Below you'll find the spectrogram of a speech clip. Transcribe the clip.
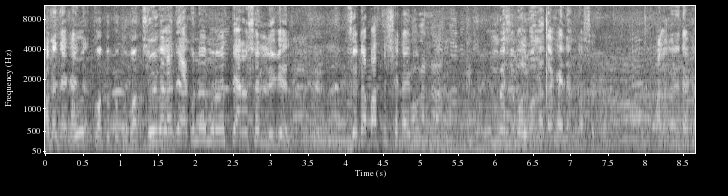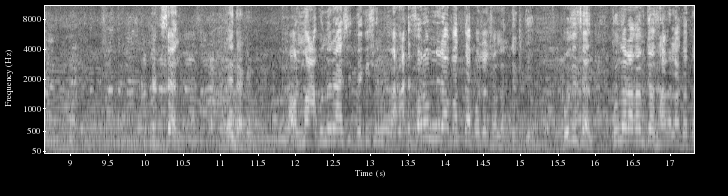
আপনি দেখাই দেন। কতটুকু পাচ্ছে? দুই বেলাতে এখনও মনে হয় তেরোশোর লিগেল যেটা পাচ্ছে সেটাই বলব না। কম বেশি বলব না। দেখাই দেন দর্শক ভালো করে দেখান। দেখছেন? এই দেখেন। আমার মা বোনেরা আসি দেখি শুনি হাটে চরম নিরাপত্তা প্রশাসনের দিক দিয়ে। বুঝেছেন? কোনো রকম কেউ ঝামেলা করতে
